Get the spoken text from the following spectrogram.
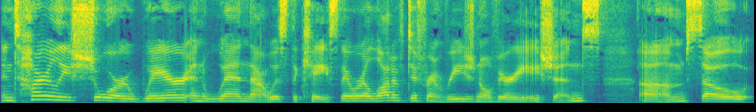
entirely sure where and when that was the case. There were a lot of different regional variations. Um, so,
